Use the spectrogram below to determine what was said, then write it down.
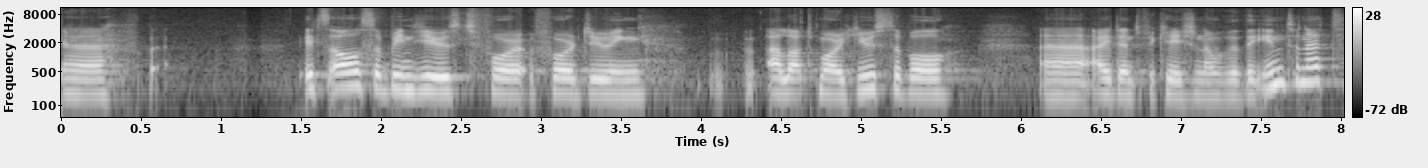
uh, it's also been used for, for doing a lot more usable uh, identification over the internet.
